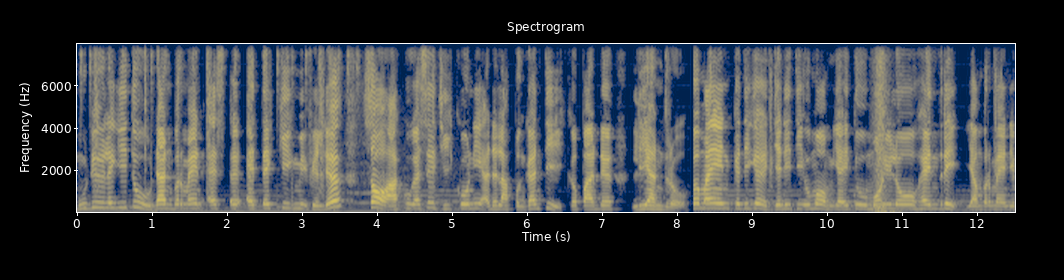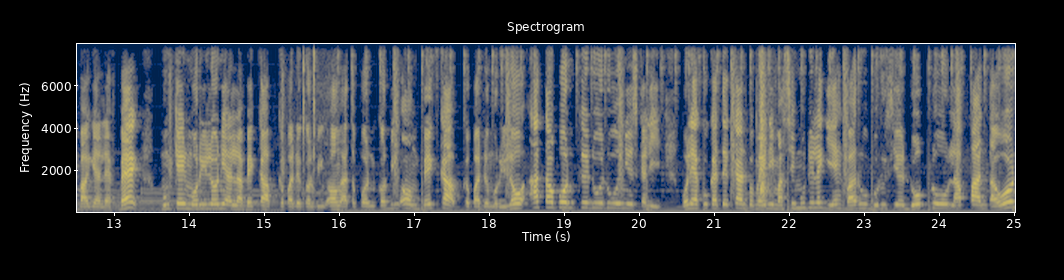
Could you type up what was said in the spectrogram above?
muda lagi tu dan bermain as a attacking midfielder. So aku rasa Chico ni adalah pengganti kepada Leandro. Pemain ketiga JDT umum iaitu Morilo Hendrik yang bermain di bahagian left back. Mungkin Morilo ni adalah backup kepada Corbin Ong ataupun Corbin Ong backup kepada Morilo ataupun kedua-duanya sekali. Boleh aku katakan pemain ni masih muda lagi eh baru berusia 28 tahun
